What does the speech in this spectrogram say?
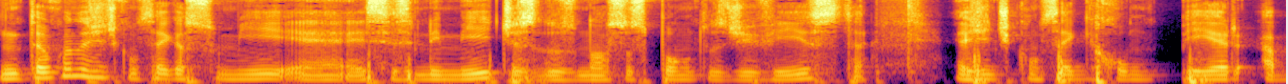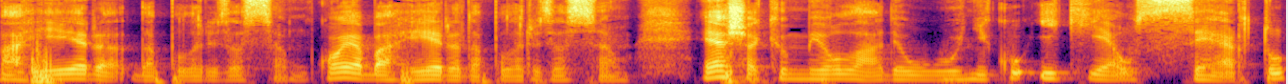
Então, quando a gente consegue assumir é, esses limites dos nossos pontos de vista, a gente consegue romper a barreira da polarização. Qual é a barreira da polarização? É achar que o meu lado é o único e que é o certo,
